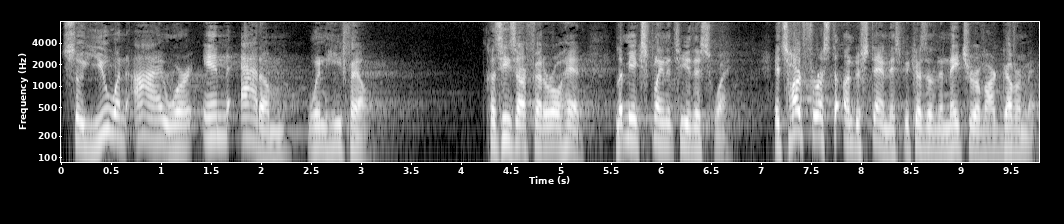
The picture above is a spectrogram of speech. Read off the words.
So you and I were in Adam when he fell because he's our federal head. Let me explain it to you this way. It's hard for us to understand this because of the nature of our government,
